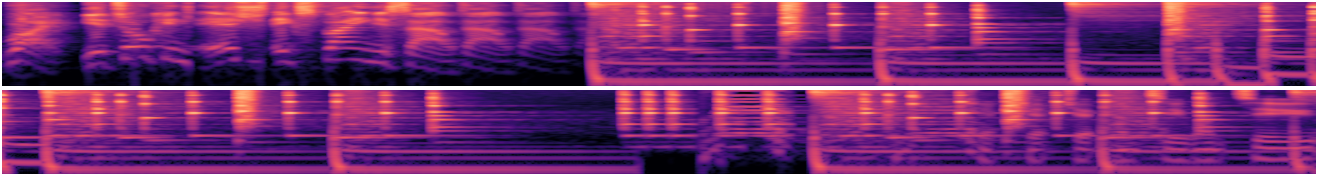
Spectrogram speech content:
Right, you're talking ish. Explain yourself. Check, check, check. One, two, one, two.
